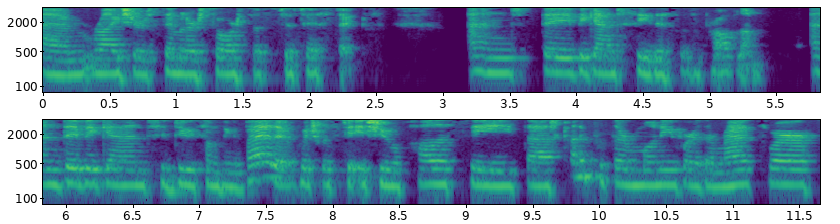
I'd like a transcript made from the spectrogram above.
um, writers, similar sorts of statistics. And they began to see this was a problem. And they began to do something about it, which was to issue a policy that kind of put their money where their mouths were,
